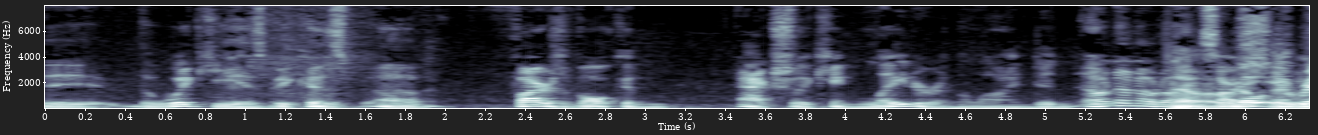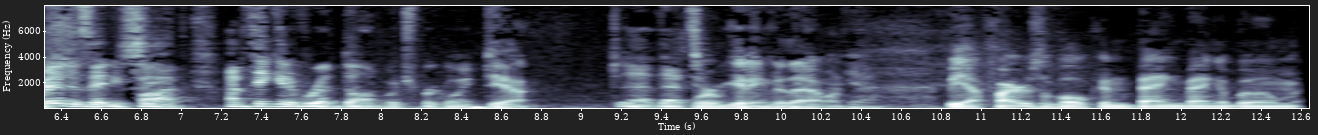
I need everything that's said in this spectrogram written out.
the the wiki is because uh, Fires of Vulcan actually came later in the line, didn't? Oh no no no! No, I'm sorry. was- Red was- is eighty five. I'm thinking of Red Dawn, which we're going to. Yeah. That- that's We're getting to that one. Yeah. But yeah, Fires of Vulcan, Bang Bang a Boom,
